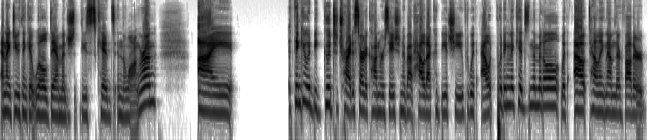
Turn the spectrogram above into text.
And I do think it will damage these kids in the long run. I think it would be good to try to start a conversation about how that could be achieved without putting the kids in the middle, without telling them their father,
